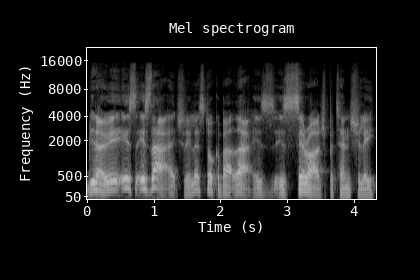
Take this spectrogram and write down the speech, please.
you know, is is that actually? Let's talk about that. Is is Siraj potentially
